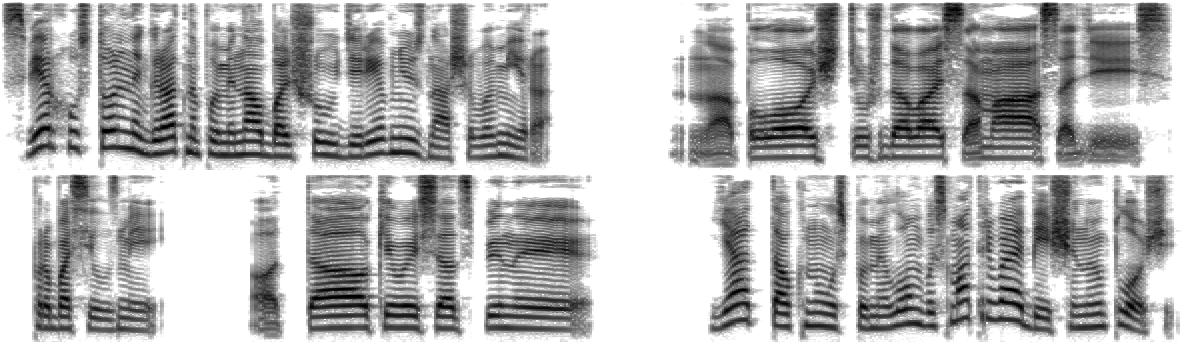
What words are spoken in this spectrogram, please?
Сверху стольный град напоминал большую деревню из нашего мира. «На площадь уж давай сама садись», — пробасил змей. «Отталкивайся от спины». Я оттолкнулась помелом, высматривая обещанную площадь.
